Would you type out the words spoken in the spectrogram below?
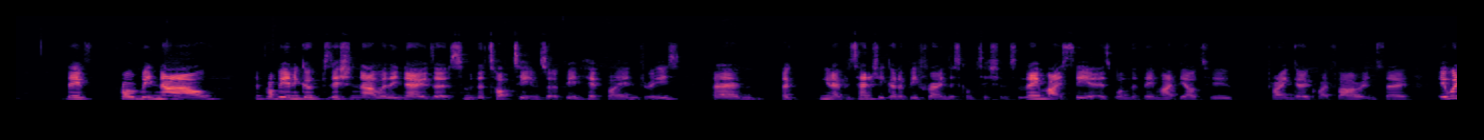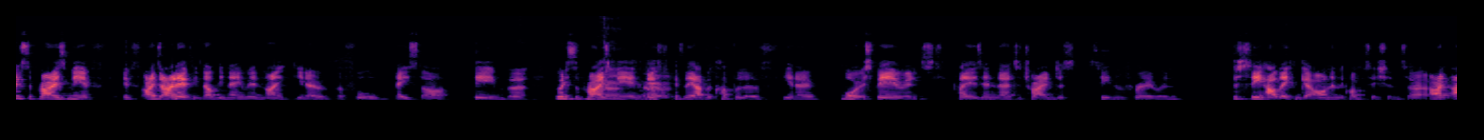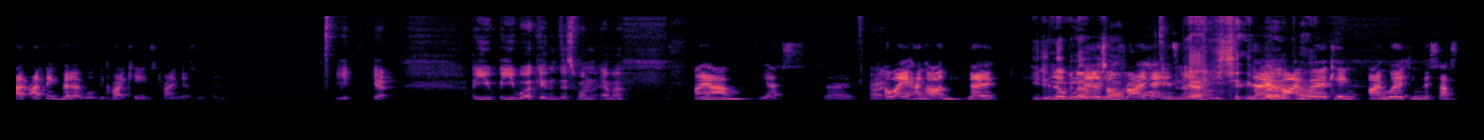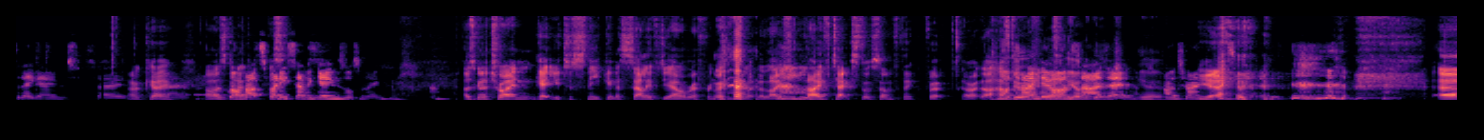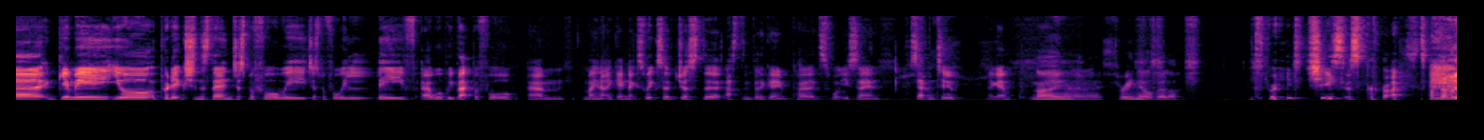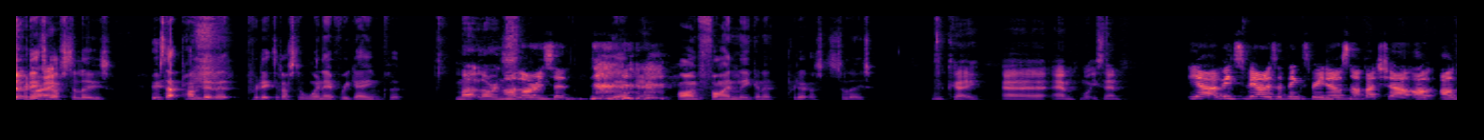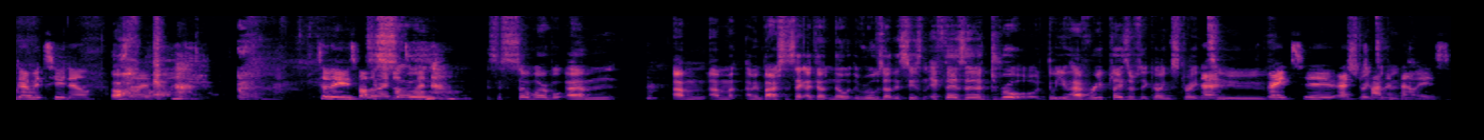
they've probably now they're probably in a good position now where they know that some of the top teams that have been hit by injuries um, are you know potentially going to be thrown this competition, so they might see it as one that they might be able to try and go quite far in. So it wouldn't surprise me if if I, I don't think they'll be naming like you know a full A star team, but it wouldn't surprise No. me if, if, if they have a couple of you know more experienced players in there to try and just see them through and just see how they can get on in the competition. So I, I, I think Villa will be quite keen to try and get something. Yeah. Are you are you working this one, Emma? I am, yes. So right. oh wait, hang on, no, You didn't Liverpool even know it Villa's was on on. Friday, isn't know. it? Yeah, you didn't even No, know. we were I'm playing. working. I'm working the Saturday games. So Okay. uh, I was I've got gonna- about 27 games or something. I was going to try and get you to sneak in a Salif Diao reference, into, like the live live text or something. But all right, I'll have I'll to do try and do it on of the other Saturday. Yeah. I'll try and do it on Saturday. Uh, give me your predictions then, just before we just before we leave. Uh, we'll be back before um, the Man United game next week. So just the Aston Villa game, Purds. What are you saying? Seven two again? No, no, no, no. 3 0 Villa. Three. Jesus Christ! I've never predicted All right. us to lose. Who's that pundit that predicted us to win every game for. Mark Lawrence. Mark Lawrenson. Yeah. Yeah. Well, I'm finally going to predict us to lose. Okay. Uh, Em, what are you saying? Yeah, I mean to be honest, I think three 0 is not a bad shout. I'll I'll go with two 0 Oh. so. to lose, by the way, This is not to win. This is so horrible. Um, I'm, I'm, I'm embarrassed to say I don't know what the rules are this season. If there's a draw, do you have replays or is it going straight No, to? Straight to extra Straight to time and penalties.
